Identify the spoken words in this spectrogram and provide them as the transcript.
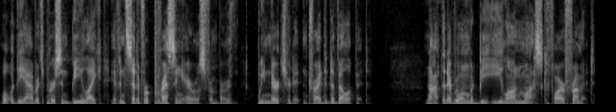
What would the average person be like if instead of repressing eros from birth, we nurtured it and tried to develop it? Not that everyone would be Elon Musk, far from it,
